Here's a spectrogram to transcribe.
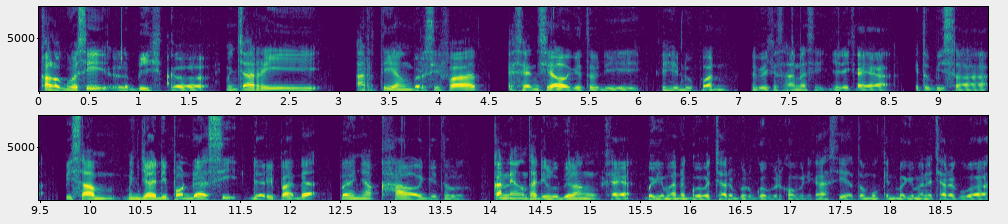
Kalau gue sih lebih ke mencari arti yang bersifat esensial gitu di kehidupan. Lebih ke sana sih. Jadi kayak itu bisa bisa menjadi pondasi daripada banyak hal gitu loh. Kan yang tadi lu bilang kayak bagaimana gue cara ber, gua berkomunikasi atau mungkin bagaimana cara gue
